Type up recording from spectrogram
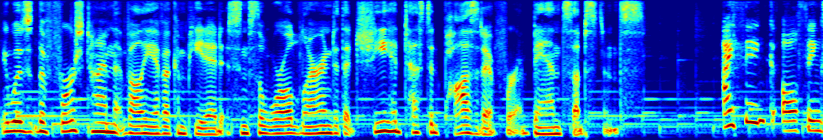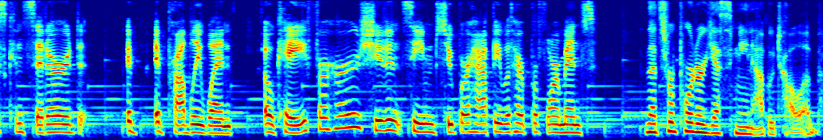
It was the first time that Valieva competed since the world learned that she had tested positive for a banned substance. I think, all things considered, it, it probably went okay for her. She didn't seem super happy with her performance. That's reporter Yasmeen Abutaleb.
